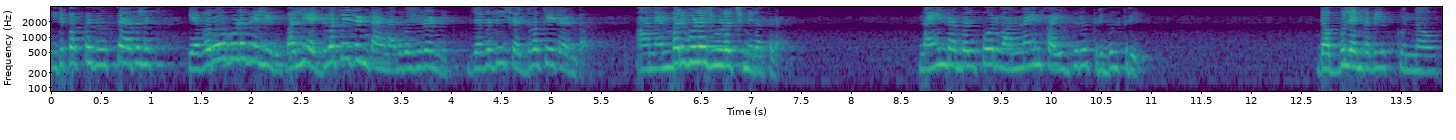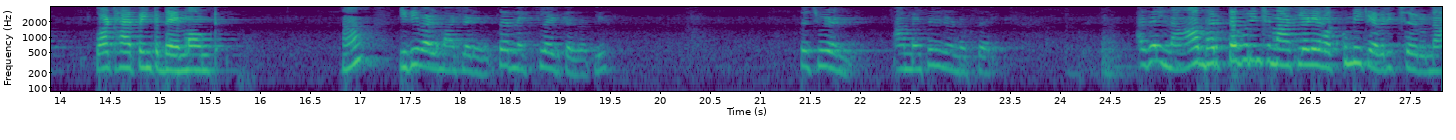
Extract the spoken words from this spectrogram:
ఇటుపక్క చూస్తే అసలు ఎవరో కూడా తెలియదు మళ్ళీ అడ్వకేట్ అంట ఆయన అదిగో చూడండి. జగదీష్ అడ్వకేట్ అంట. ఆ నెంబర్ కూడా చూడొచ్చు మీరు అక్కడ. Nine double four one nine five zero triple three. డబ్బులు ఎంత తీసుకున్నావు? What happen to the amount ఇది వాళ్ళు మాట్లాడేది. సార్ నెక్స్ట్ స్లైడ్కి వెళ్దా ప్లీజ్ సో చూడండి. ఆ మెసేజ్ రెండు ఒకసారి. అసలు నా భర్త గురించి మాట్లాడే హక్కు మీకు ఎవరిచ్చారు? నా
